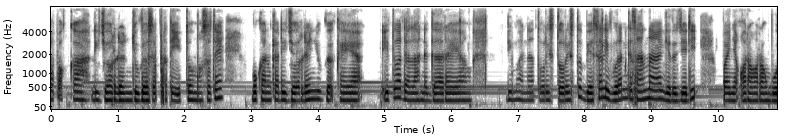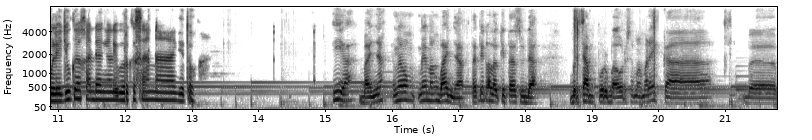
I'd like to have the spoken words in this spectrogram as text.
apakah di Jordan juga seperti itu? Maksudnya bukankah di Jordan juga kayak itu adalah negara yang di mana turis-turis tuh biasa liburan ke sana gitu. Jadi banyak orang-orang bule juga kadang yang libur ke sana gitu. Iya, banyak memang memang banyak, tapi kalau kita sudah bercampur baur sama mereka, be,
